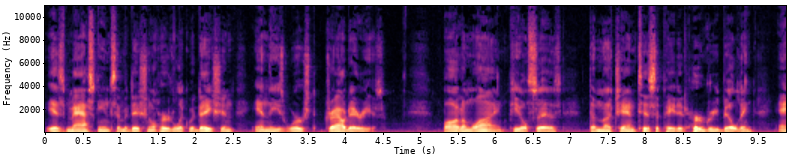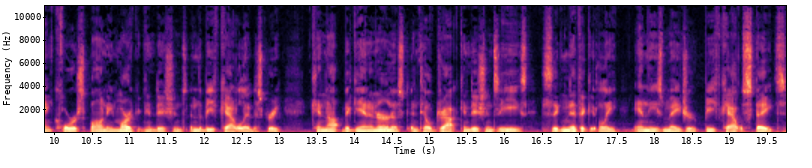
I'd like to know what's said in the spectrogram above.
is masking some additional herd liquidation in these worst drought areas. Bottom line, Peel says, the much anticipated herd rebuilding and corresponding market conditions in the beef cattle industry cannot begin in earnest until drought conditions ease significantly in these major beef cattle states.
